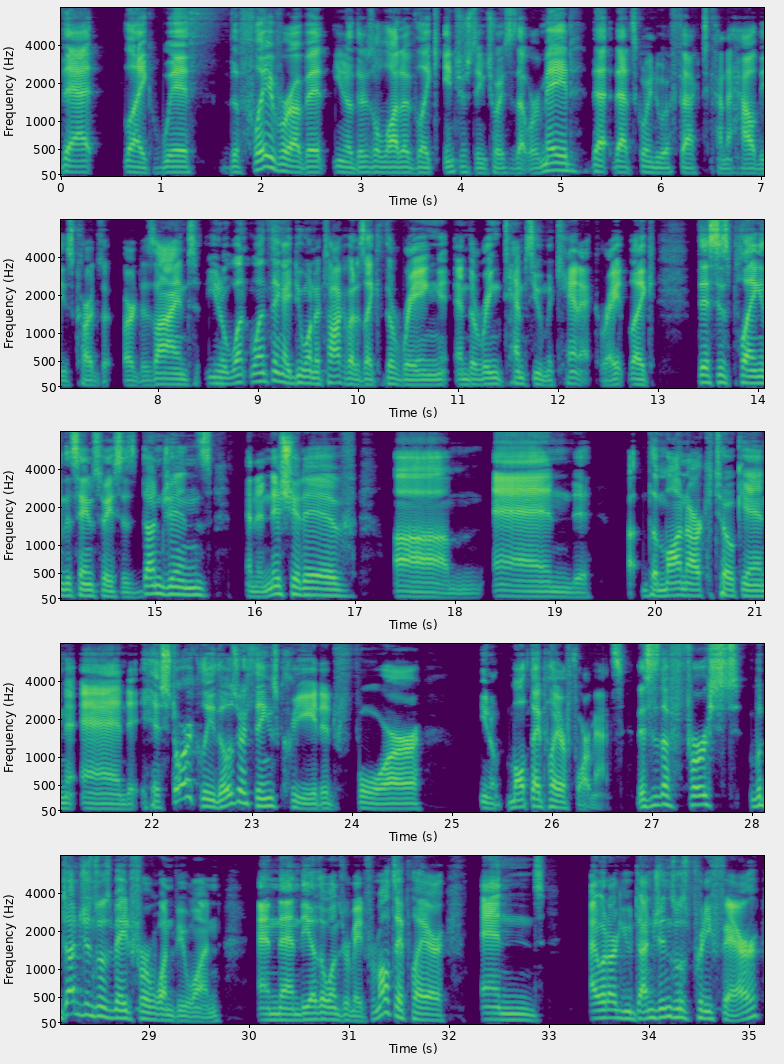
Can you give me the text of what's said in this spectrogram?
that, like with the flavor of it, you know, there's a lot of like interesting choices that were made that that's going to affect kind of how these cards are designed. You know, one one thing I do want to talk about is like the ring and the ring tempts you mechanic, right? Like this is playing in the same space as dungeons and initiative um and uh, the monarch token and historically those are things created for you know multiplayer formats this is the first well dungeons was made for 1v1 and then the other ones were made for multiplayer. And I would argue Dungeons was pretty fair.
